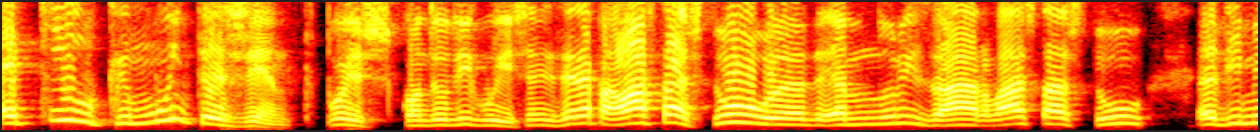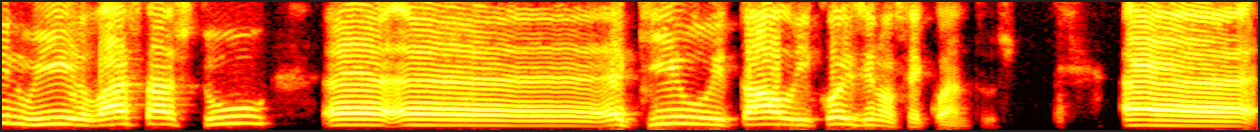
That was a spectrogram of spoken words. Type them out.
aquilo que muita gente, depois, quando eu digo isto, a dizer, é pá, lá estás tu a, a menorizar, lá estás tu a diminuir, lá estás tu uh, uh, aquilo e tal, e coisa e não sei quantos. Uh,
